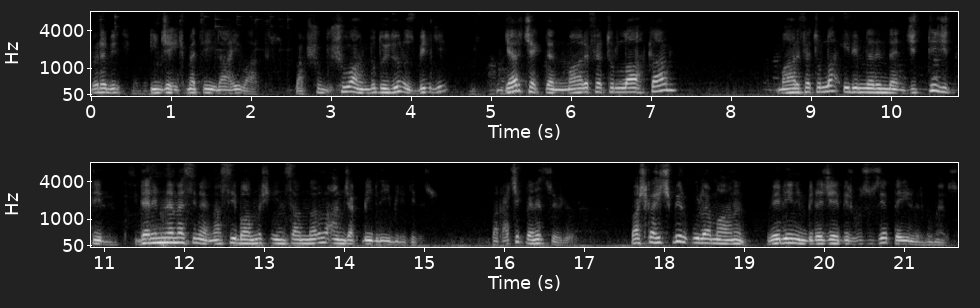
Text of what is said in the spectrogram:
Böyle bir ince hikmeti ilahi vardır. Bak şu, şu an bu duyduğunuz bilgi gerçekten marifetullah'tan marifetullah ilimlerinden ciddi ciddi derinlemesine nasip almış insanların ancak bildiği bilgidir. Bak açık ve net söylüyorum. Başka hiçbir ulemanın, velinin bileceği bir hususiyet değildir bu mevzu.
